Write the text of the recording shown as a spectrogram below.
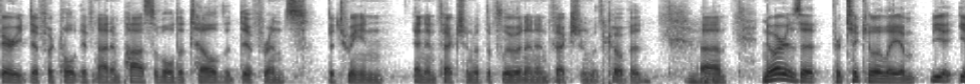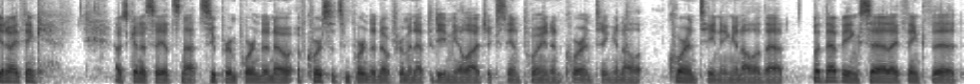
very difficult, if not impossible, to tell the difference between an infection with the flu and an infection with COVID. Um, nor is it particularly, um, you, you know, I think I was going to say it's not super important to know. Of course, it's important to know from an epidemiologic standpoint and quarantining and all quarantining and all of that. But that being said, I think that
